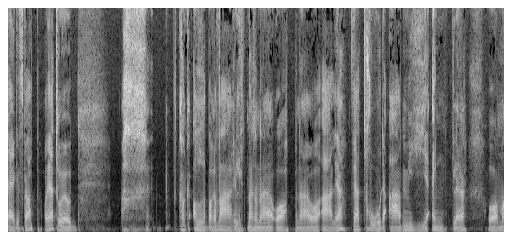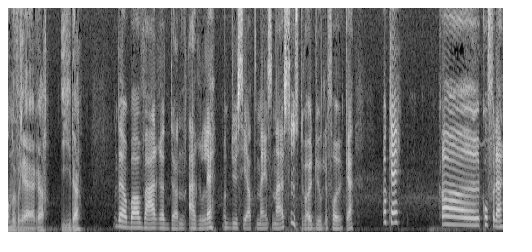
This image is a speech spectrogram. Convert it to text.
egenskap. Og jeg tror jo uh, Kan ikke alle bare være litt mer sånne åpne og ærlige? For jeg tror det er mye enklere å manøvrere i det. Det å bare være dønn ærlig, og du sier til meg sånn jeg syns du var udugelig forrige uke. OK. Hva, hvorfor det?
